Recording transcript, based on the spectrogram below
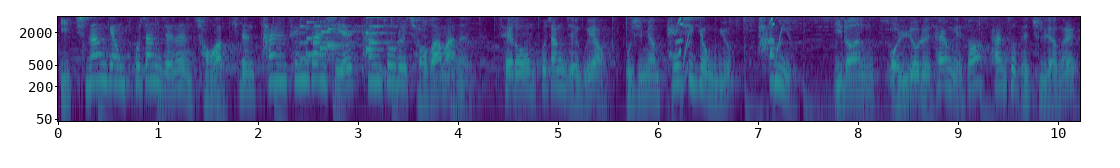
이 친환경 포장재는 정확히는 탄 생산 시에 탄소를 저감하는 새로운 포장재고요. 보시면 폐식용유, 파뮤, 이런 원료를 사용해서 탄소 배출량을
